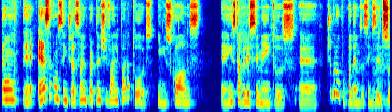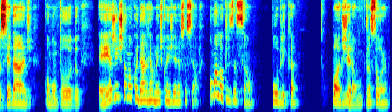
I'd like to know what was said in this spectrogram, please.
Então, é, essa conscientização é importante e vale para todos, em escolas, é, em estabelecimentos é, de grupo, podemos assim dizer, uhum. de sociedade como um todo. É, e a gente toma cuidado realmente com a engenharia social. Uma localização pública pode gerar um transtorno,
